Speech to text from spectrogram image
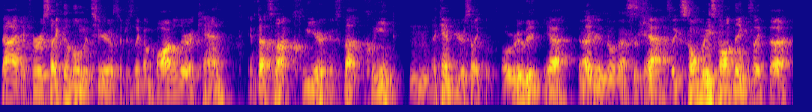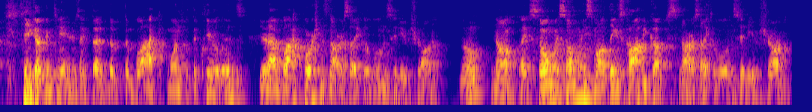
That if a recyclable material, such as like a bottle or a can, if that's not clear, if it's not cleaned, Mhm. that can't be recycled. Oh, really? Yeah. Yeah, I didn't know that for sure. Yeah, it's like so many small things, like the takeout containers, like the, the, the black ones with the clear lids. Yeah. That black portion is not recyclable in the city of Toronto. No? No, like so many, so many small things. Coffee cups not recyclable in the city of Toronto,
